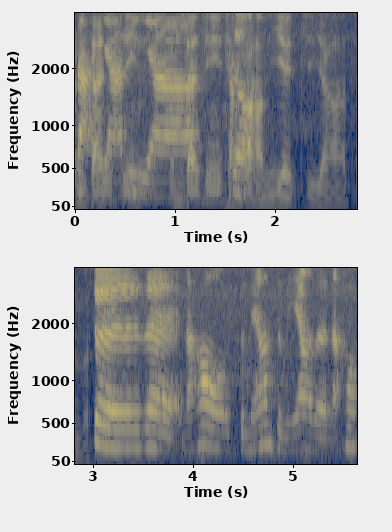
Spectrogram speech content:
大的压，力呀、很担心你抢到他们业绩啊，怎么？对对对，然后怎么样怎么样的，然后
